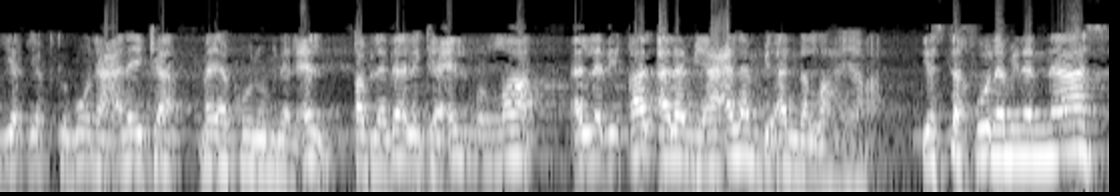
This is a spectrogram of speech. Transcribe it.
يكتبون عليك ما يكون من العلم. قبل ذلك علم الله الذي قال ألم يعلم بأن الله يرى؟ يستخفون من الناس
